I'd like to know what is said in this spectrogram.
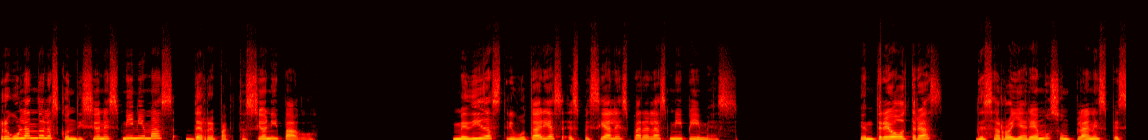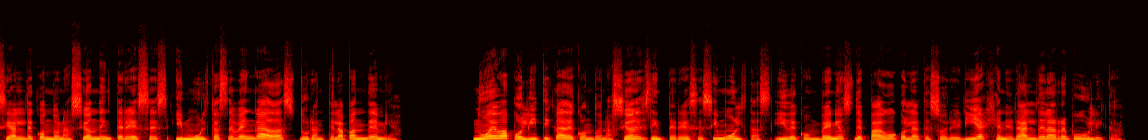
regulando las condiciones mínimas de repactación y pago. Medidas tributarias especiales para las MIPIMES. Entre otras, desarrollaremos un plan especial de condonación de intereses y multas de vengadas durante la pandemia. Nueva política de condonaciones de intereses y multas y de convenios de pago con la Tesorería General de la República.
